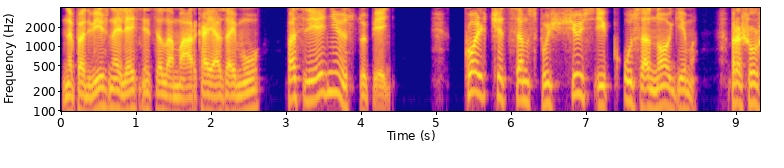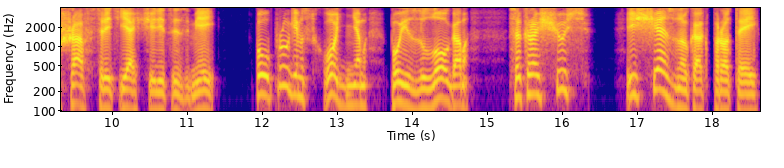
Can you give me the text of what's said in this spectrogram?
на подвижной лестнице Ламарка я займу последнюю ступень. Кольчицам спущусь и к усоногим, прошуршав средь ящериц и змей, по упругим сходням, по излогам, сокращусь, исчезну, как протей.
